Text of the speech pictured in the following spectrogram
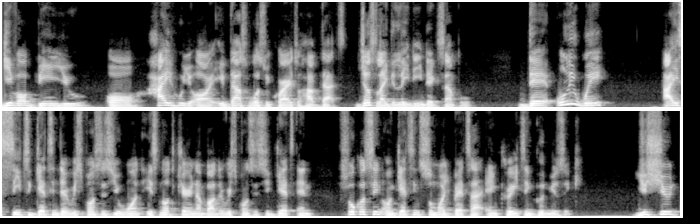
give up being you or hide who you are if that's what's required to have that. Just like the lady in the example. The only way I see to getting the responses you want is not caring about the responses you get and focusing on getting so much better and creating good music. You should,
